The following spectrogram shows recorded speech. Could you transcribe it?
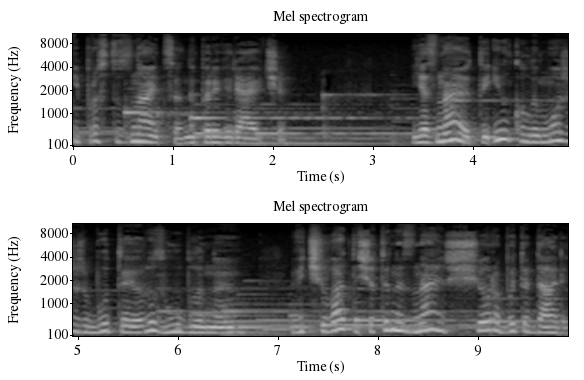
і просто знай це, не перевіряючи. Я знаю, ти інколи можеш бути розгубленою, відчувати, що ти не знаєш, що робити далі,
